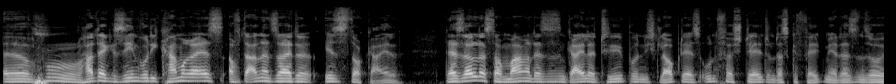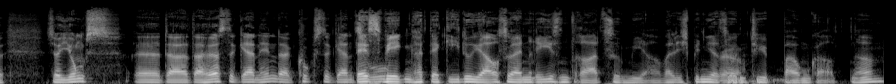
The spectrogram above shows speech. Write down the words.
Äh, puh, hat er gesehen, wo die Kamera ist? Auf der anderen Seite ist es doch geil. Der soll das doch machen, das ist ein geiler Typ und ich glaube, der ist unverstellt und das gefällt mir. Das sind so, so Jungs, äh, da, da hörst du gern hin, da guckst du gern zu. Deswegen hat der Guido ja auch so einen Riesendraht zu mir, weil ich bin ja, so ein Typ Baumgart, ne?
